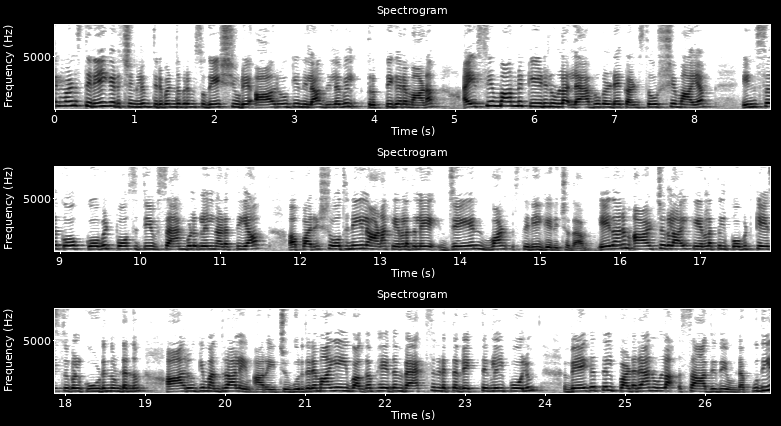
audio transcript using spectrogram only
എൻ വൺ സ്ഥിരീകരിച്ചെങ്കിലും തിരുവനന്തപുരം സ്വദേശിയുടെ ആരോഗ്യനില നിലവിൽ തൃപ്തികരമാണ്. ഐ സി എം ആറിന് കീഴിലുള്ള ലാബുകളുടെ കൺസോർഷ്യമായ ഇൻസകോ കോവിഡ് പോസിറ്റീവ് സാമ്പിളുകളിൽ നടത്തിയ പരിശോധനയിലാണ് കേരളത്തിലെ ജെ എൻ വൺ സ്ഥിരീകരിച്ചത്. ഏതാനും ആഴ്ചകളായി കേരളത്തിൽ കോവിഡ് കേസുകൾ കൂടുന്നുണ്ടെന്നും ആരോഗ്യ മന്ത്രാലയം അറിയിച്ചു. ഗുരുതരമായ ഈ വകഭേദം വാക്സിൻ എടുത്ത വ്യക്തികളിൽ പോലും വേഗത്തിൽ പടരാനുള്ള സാധ്യതയുണ്ട്. പുതിയ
